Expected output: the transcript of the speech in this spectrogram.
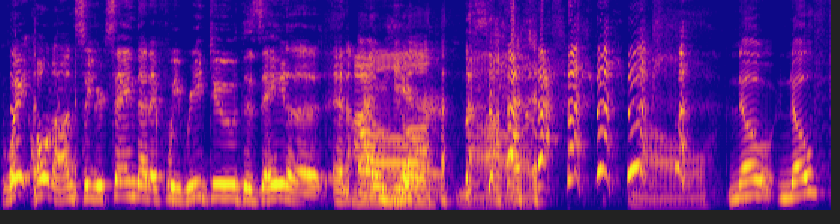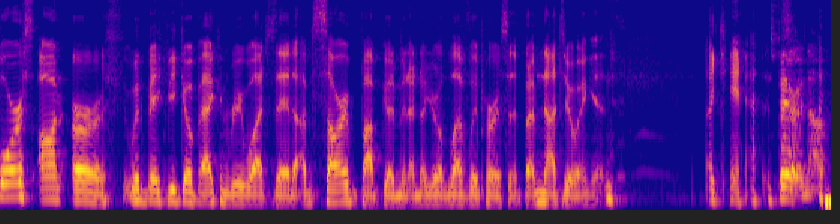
wait, hold on. So you're saying that if we redo the Zeta and I'm oh, here, no, no, no, no force on earth would make me go back and rewatch Zeta. I'm sorry, Bob Goodman. I know you're a lovely person, but I'm not doing it. I can't. Fair enough.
